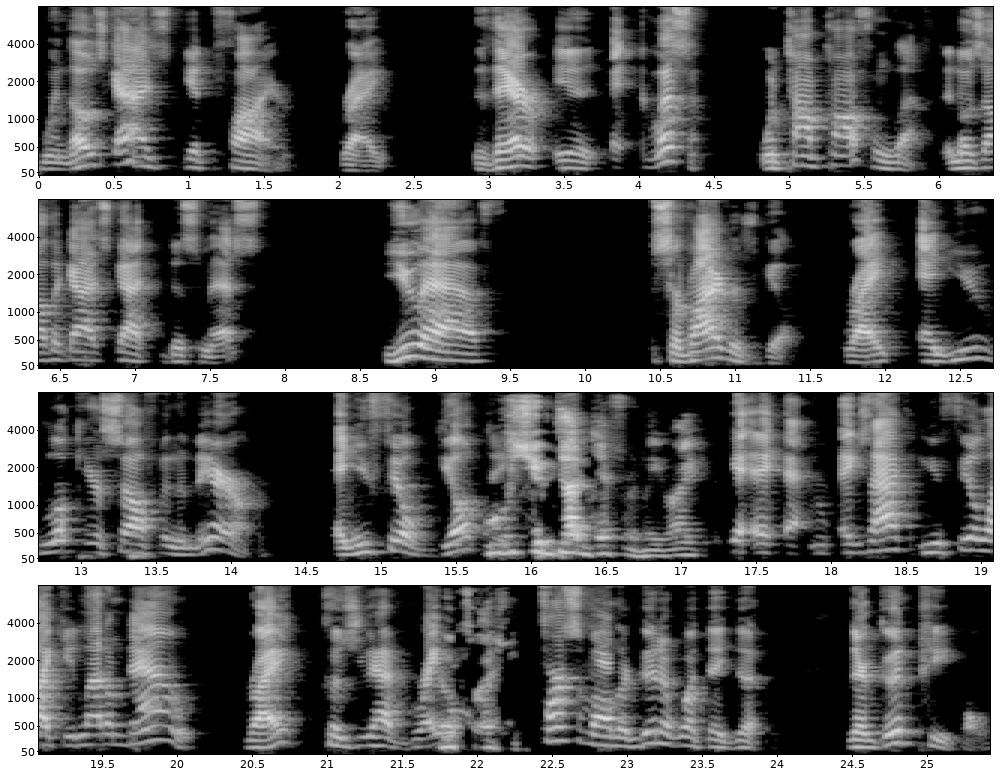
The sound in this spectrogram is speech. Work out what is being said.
when those guys get fired, right? There is eh, listen, when Tom Coughlin left and those other guys got dismissed, you have survivor's guilt, right? And you look yourself in the mirror and you feel guilty. What you've done differently, right? Yeah, exactly. You feel like you let them down, right? Because you have great. No First of all, they're good at what they do. They're good people,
